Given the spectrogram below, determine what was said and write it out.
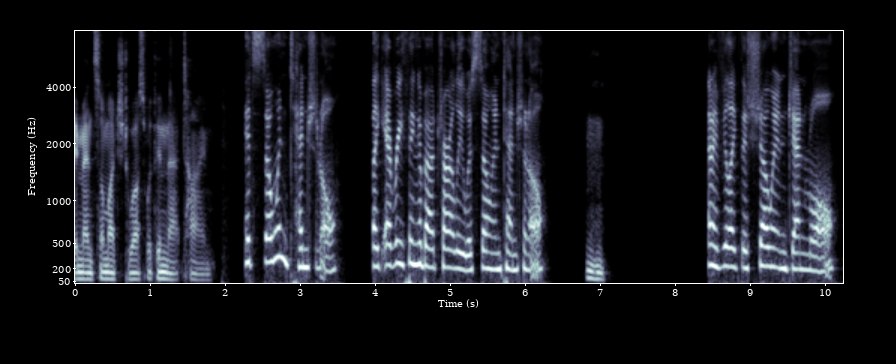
they meant so much to us within that time. it's so intentional. Like everything about Charlie was so intentional. Mhm. And I feel like the show in general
